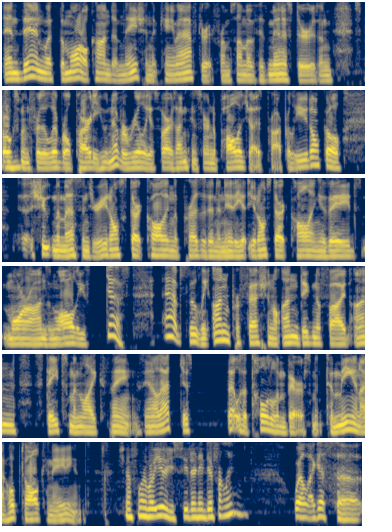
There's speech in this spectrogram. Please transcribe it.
and then with the moral condemnation that came after it from some of his ministers and spokesmen for the Liberal Party who never really, as far as I'm concerned, apologized properly. You don't go uh, shooting the messenger. You don't start calling the president an idiot. You don't start calling his aides morons and all these just absolutely unprofessional, undignified, unstatesmanlike things. You know, that just that was a total embarrassment to me and I hope to all Canadians. Jeff, what about you? You see it any differently? Well, I guess uh,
